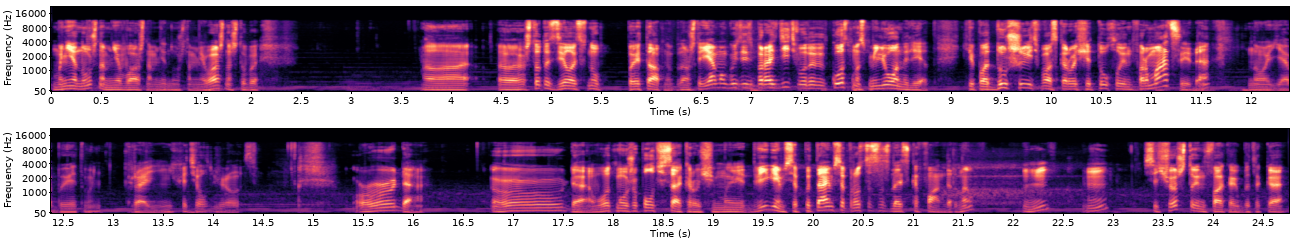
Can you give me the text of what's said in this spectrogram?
Мне нужно, мне важно, мне нужно, мне важно, чтобы а, а, что-то сделать, ну, поэтапно. Потому что я могу здесь бродить вот этот космос миллионы лет. Типа душить вас, короче, тухлой информацией, да? Но я бы этого крайне не хотел делать. О, да. О, да. Вот мы уже полчаса, короче, мы двигаемся, пытаемся просто создать скафандр, ну? М? Сейчас что инфа как бы такая?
